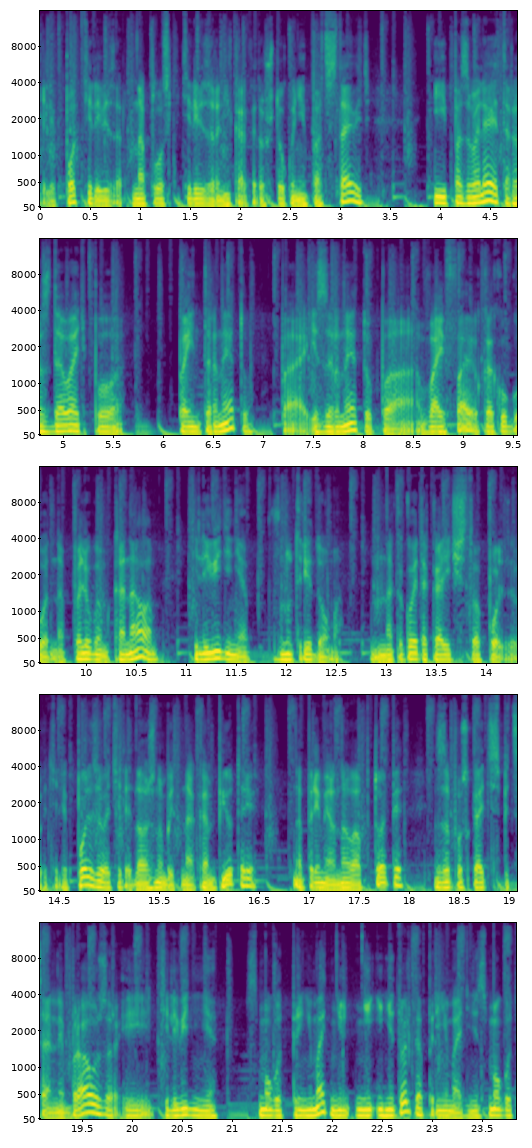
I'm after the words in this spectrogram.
или под телевизор, на плоский телевизор никак эту штуку не подставить, и позволяет раздавать по, по интернету, по Ethernet, по Wi-Fi, как угодно, по любым каналам телевидение внутри дома на какое-то количество пользователей. Пользователи должны быть на компьютере, например, на лаптопе, запускать специальный браузер, и телевидение смогут принимать, не, не, и не только принимать, они смогут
